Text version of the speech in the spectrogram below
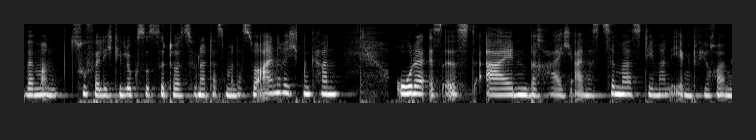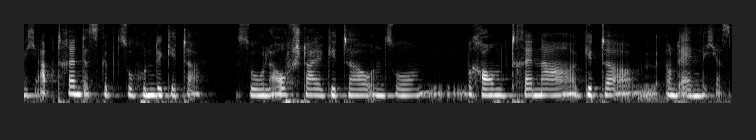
wenn man zufällig die Luxussituation hat, dass man das so einrichten kann. Oder es ist ein Bereich eines Zimmers, den man irgendwie räumlich abtrennt. Es gibt so Hundegitter, so Laufstallgitter und so Raumtrennergitter und ähnliches.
